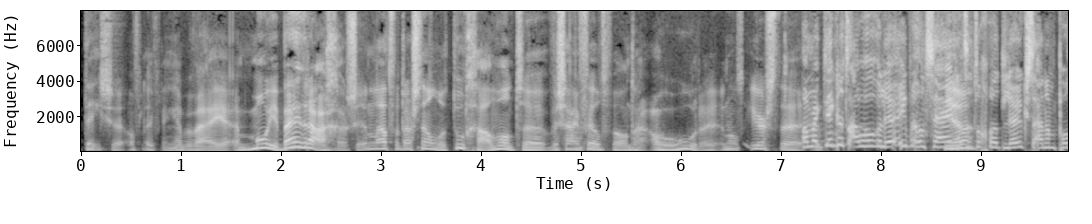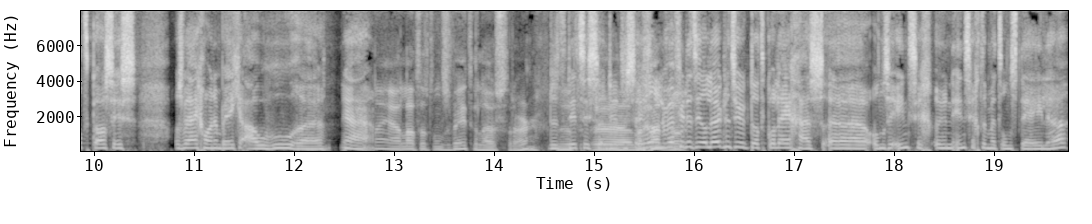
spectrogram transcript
deze aflevering hebben wij uh, mooie bijdragers. En laten we daar snel naartoe gaan, want uh, we zijn veel te veel aan het ouwe hoeren. En ons eerste... Oh, maar ik denk dat ouwe hoeren leuk... Ik wil zeggen ja? dat het toch wat leukste aan een podcast is... als wij gewoon een beetje ouwe hoeren. Ja. Nou ja, laat het ons weten, luisteraar. Dus dat, dit is, dit is we, heel, gaan, we vinden het heel leuk natuurlijk dat collega's onze inzicht, hun inzichten met ons delen. Maar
